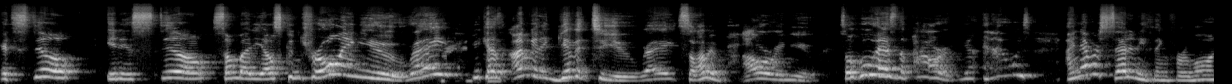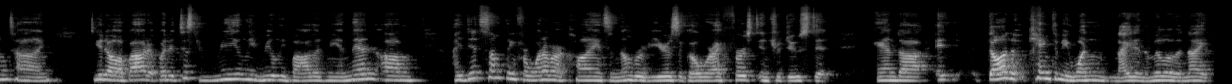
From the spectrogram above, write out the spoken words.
it's still, it is still somebody else controlling you, right? Because I'm going to give it to you, right? So I'm empowering you. So who has the power? Yeah, and I always, I never said anything for a long time, you know, about it, but it just really, really bothered me. And then um, I did something for one of our clients a number of years ago where I first introduced it. And uh, it dawned, came to me one night in the middle of the night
